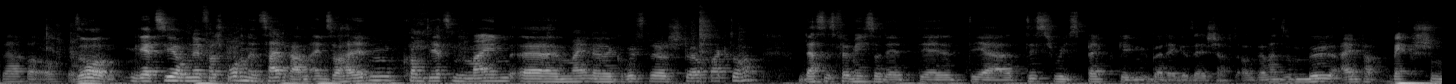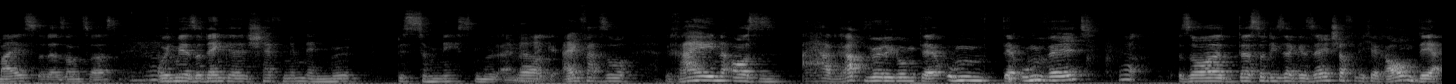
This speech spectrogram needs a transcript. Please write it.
Lava auch. So, jetzt hier, um den versprochenen Zeitrahmen einzuhalten, kommt jetzt mein, äh, meine größte Störfaktor. Das ist für mich so der, der, der Disrespect gegenüber der Gesellschaft. Auch wenn man so Müll einfach wegschmeißt oder sonst was. Wo ich mir so denke, Chef, nimm den Müll bis zum nächsten Mülleimer Ja. weg. Einfach so rein aus Herabwürdigung der, um, der Umwelt. Ja. So, dass so dieser gesellschaftliche Raum, der,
